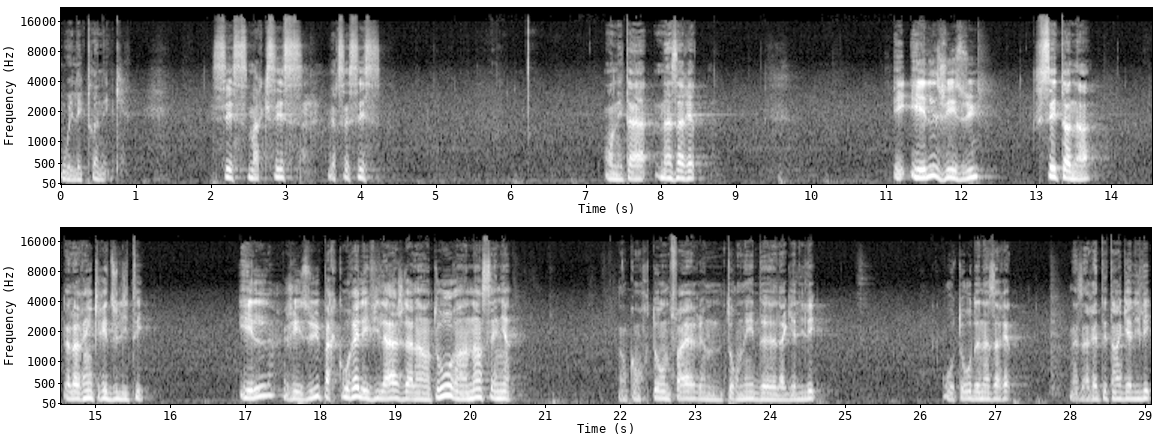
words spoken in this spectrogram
Ou électronique. 6, Marc 6, verset 6. On est à Nazareth. Et il, Jésus, s'étonna de leur incrédulité. Il, Jésus, parcourait les villages d'alentour en enseignant. Donc on retourne faire une tournée de la Galilée, autour de Nazareth. Nazareth est en Galilée.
